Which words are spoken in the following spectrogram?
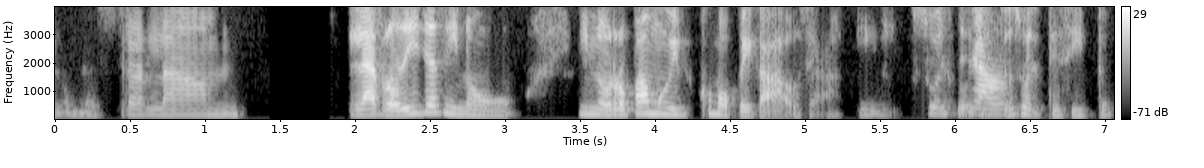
no mostrar la, mm, las rodillas y no, y no ropa muy como pegada, o sea, sueltecito, sueltecito.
